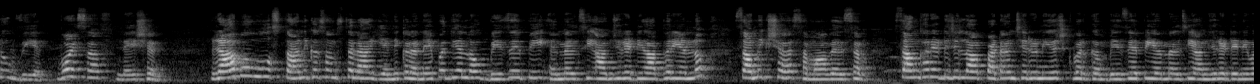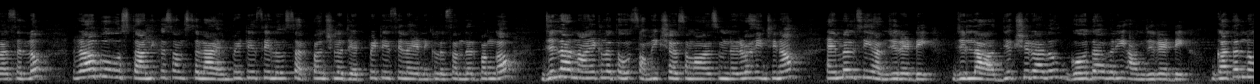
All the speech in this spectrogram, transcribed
to VN voice of nation రాబో స్థానిక సంస్థల ఎన్నికల నేపథ్యంలో బీజేపీ ఎమ్మెల్సీ అంజిరెడ్డి ఆధ్వర్యంలో సమీక్ష సమావేశం. సంగారెడ్డి జిల్లా పటాన్చెరు నియోజకవర్గం బీజేపీ ఎమ్మెల్సీ అంజిరెడ్డి నివాసంలో రాబో స్థానిక సంస్థల ఎంపీటీసీలు సర్పంచ్ల జెడ్పీటీసీల ఎన్నికల సందర్భంగా జిల్లా నాయకులతో సమీక్షా సమావేశం నిర్వహించిన ఎమ్మెల్సీ అంజిరెడ్డి జిల్లా అధ్యక్షురాలు గోదావరి అంజిరెడ్డి. గతంలో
